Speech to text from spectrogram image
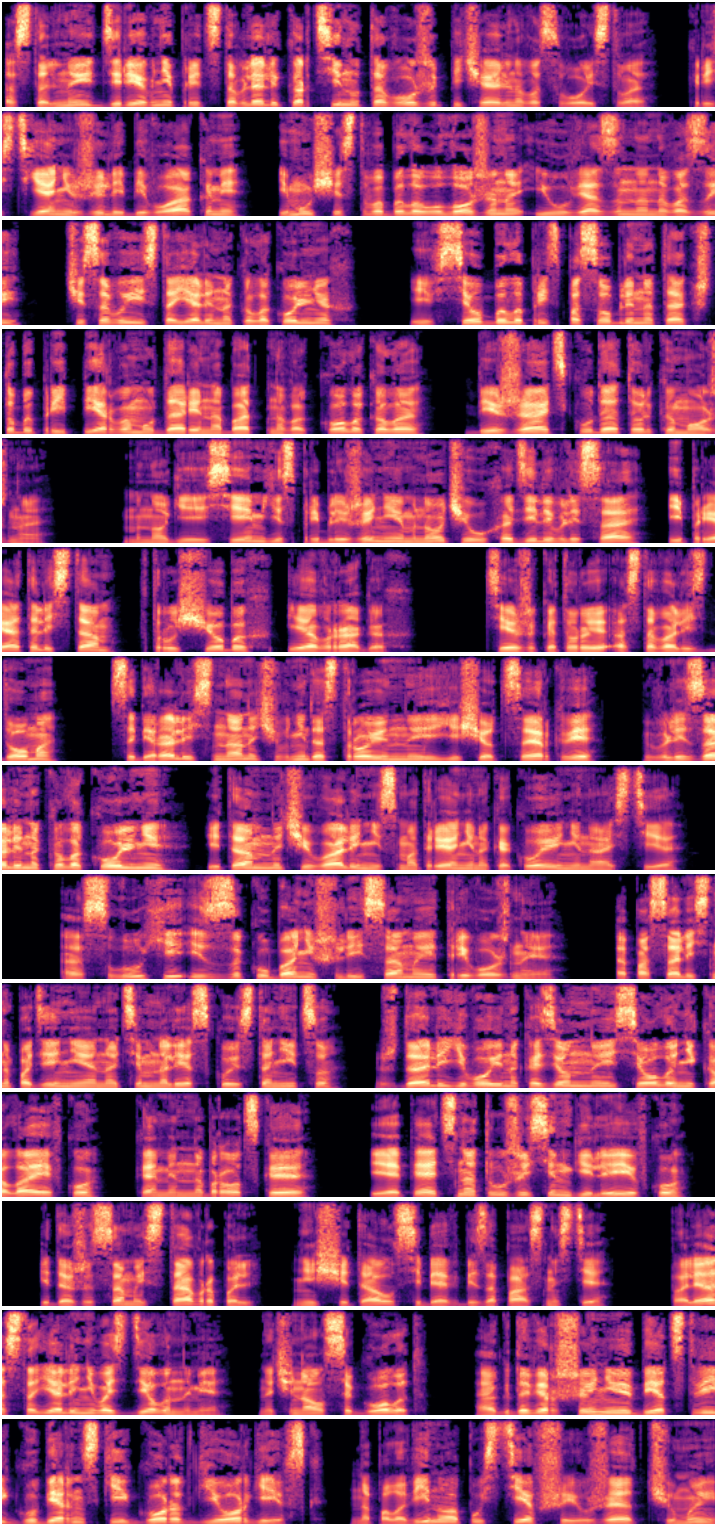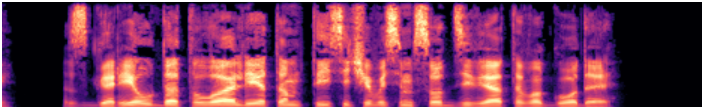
Остальные деревни представляли картину того же печального свойства. Крестьяне жили бивуаками, имущество было уложено и увязано на вазы, часовые стояли на колокольнях, и все было приспособлено так, чтобы при первом ударе набатного колокола бежать куда только можно. Многие семьи с приближением ночи уходили в леса и прятались там, в трущобах и оврагах. Те же, которые оставались дома, собирались на ночь в недостроенные еще церкви, влезали на колокольни и там ночевали, несмотря ни на какое ненастье. А слухи из-за Кубани шли самые тревожные. Опасались нападения на Темнолесскую станицу, ждали его и на казенные села Николаевку, Каменнобродское, и опять на ту же Сингелеевку, и даже самый Ставрополь не считал себя в безопасности. Поля стояли невозделанными, начинался голод, а к довершению бедствий губернский город Георгиевск наполовину опустевший уже от чумы, сгорел дотла летом 1809 года.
